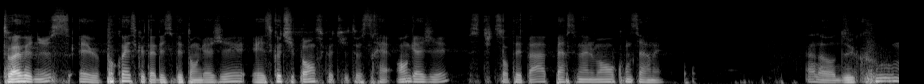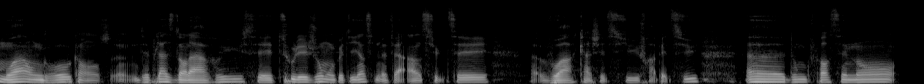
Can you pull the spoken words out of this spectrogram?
toi, Vénus, et pourquoi est-ce que tu as décidé de t'engager? Et est-ce que tu penses que tu te serais engagé si tu ne te sentais pas personnellement concerné? Alors du coup, moi en gros, quand je me déplace dans la rue, c'est tous les jours mon quotidien, c'est de me faire insulter, euh, voire cracher dessus, frapper dessus. Euh, donc forcément,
